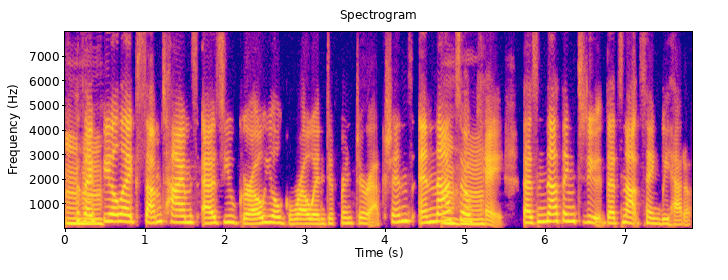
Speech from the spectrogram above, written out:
because I Mhm. feel like sometimes as you grow, you'll grow in different directions. And that's Mhm. okay. That's nothing to do. That's not saying we had a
